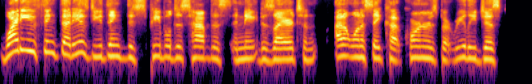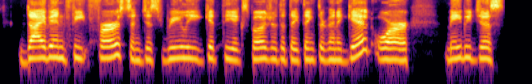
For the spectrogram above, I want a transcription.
Why do you think that is? Do you think this people just have this innate desire to i don't want to say cut corners but really just dive in feet first and just really get the exposure that they think they're going to get? Or maybe just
